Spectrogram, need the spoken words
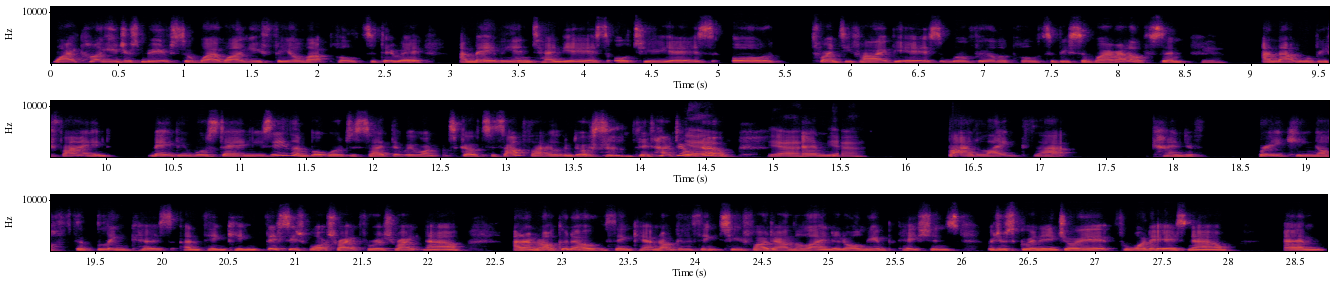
Why can't you just move somewhere while you feel that pull to do it? And maybe in 10 years or 2 years or 25 years we'll feel the pull to be somewhere else and yeah. and that will be fine. Maybe we'll stay in New Zealand but we'll decide that we want to go to South Island or something. I don't yeah. know. Yeah. Um, yeah. but I like that kind of breaking off the blinkers and thinking this is what's right for us right now. And i'm not going to overthink it. I'm not going to think too far down the line and all the implications. We're just going to enjoy it for what it is now um,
